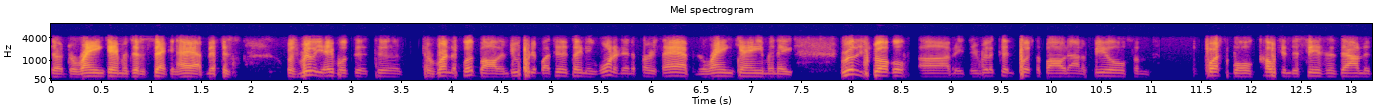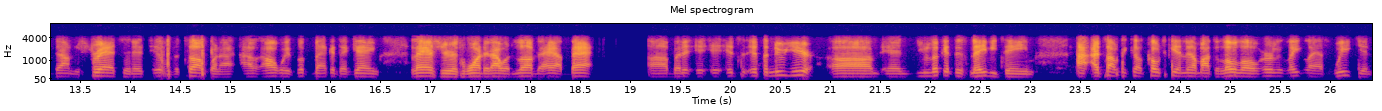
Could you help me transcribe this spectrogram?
the the rain came into the second half. Memphis was really able to, to to run the football and do pretty much anything they wanted in the first half. And the rain came and they really struggled. Uh, they they really couldn't push the ball down the field. Some questionable coaching decisions down the down the stretch, and it, it was a tough one. I, I always look back at that game last year as one that I would love to have back. Uh, but it, it, it's it's a new year, um, and you look at this Navy team. I, I talked to Coach Ken Niumatalolo early late last week, and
